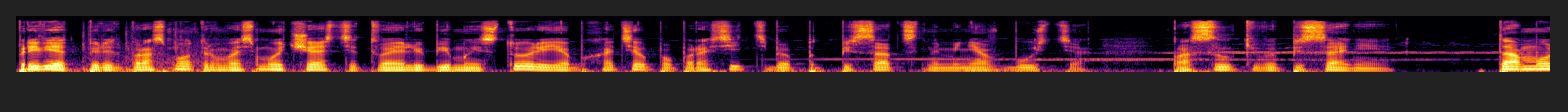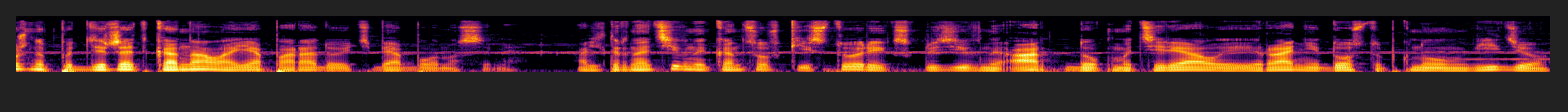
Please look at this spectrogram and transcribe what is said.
Привет, перед просмотром восьмой части твоей любимой истории я бы хотел попросить тебя подписаться на меня в Бусте по ссылке в описании. Там можно поддержать канал, а я порадую тебя бонусами. Альтернативные концовки истории, эксклюзивный арт, доп. материалы и ранний доступ к новым видео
